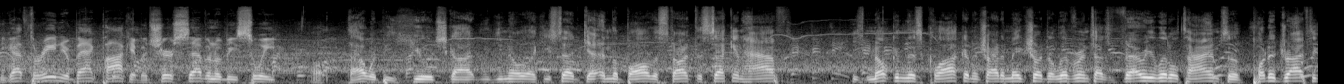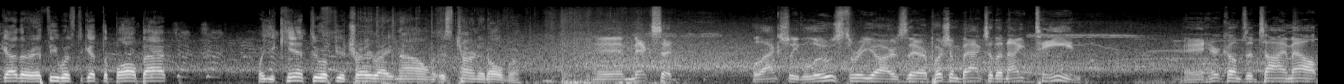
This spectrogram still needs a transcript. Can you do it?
You got three in your back pocket, but sure seven would be sweet. Oh, that would be huge, Scott. You know, like you said, getting the ball to start the second half. He's milking this clock and to try to make sure Deliverance has very little time to put a drive together if he was to get the ball back. What you can't do if you're Trey right now is turn it over. And Mixon will actually lose three yards there, push him back to the 19. And here comes a timeout.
